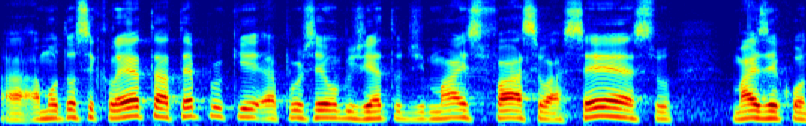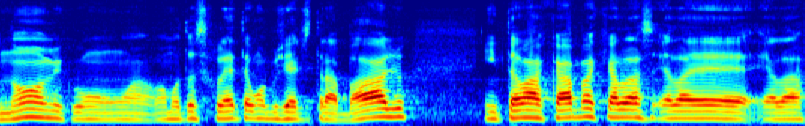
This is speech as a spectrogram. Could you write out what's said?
A, a, motocicleta, até porque é, por ser um objeto de mais fácil acesso, mais econômico, uma, uma motocicleta é um objeto de trabalho, então acaba que ela, ela, é, ela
